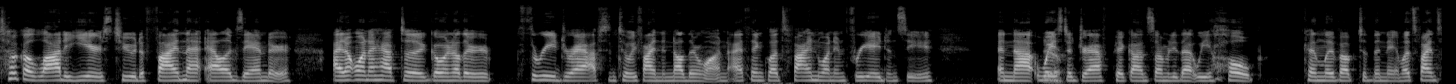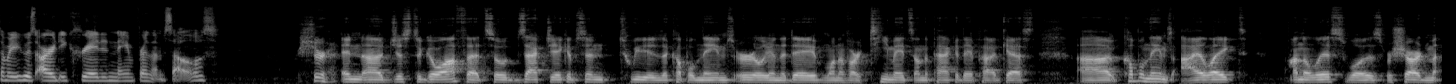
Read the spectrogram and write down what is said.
took a lot of years too to find that Alexander. I don't want to have to go another three drafts until we find another one. I think let's find one in free agency and not waste yeah. a draft pick on somebody that we hope can live up to the name. Let's find somebody who's already created a name for themselves. Sure. And uh, just to go off that, so Zach Jacobson tweeted a couple names earlier in the day, one of our teammates on the Pack a Day podcast. Uh, a couple names I liked on the list was Rashard,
